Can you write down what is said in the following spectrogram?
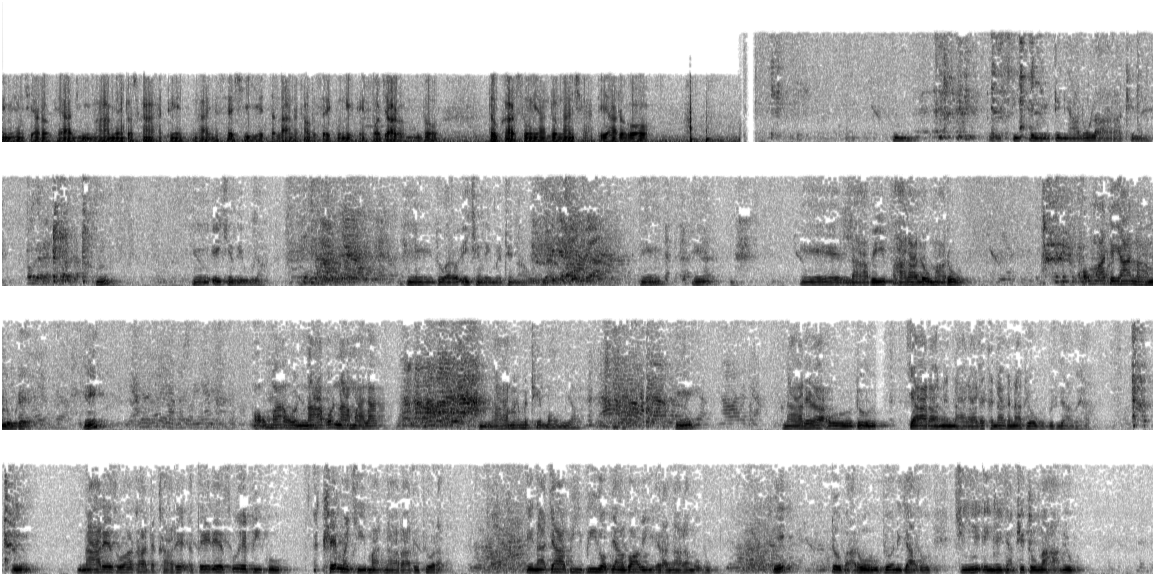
မိမယ်ဆရာတော်ဘုရားကြီးမဟာမြိုင်တော်စခန်းအတွင်း၌28ရက်တလ2010ခုနှစ်တွင်ဟောကြားတော်မူသောဒုက္ခဆုံးရာလွတ်လန်းရှာတရားတော်သူစီကိုတင်ညာလုံးလာတာထင်တယ်ဟုတ်တယ်ဟင်အိတ်ချင်ပြီဘူးလားဟင်တို့ကတော့အိတ်ချင်လိမ့်မယ်ထင်တာဘူးဗျာဟင်ဟင် အဲလာပြီးပါလာလို့မှာတော့အောင်မတရားနာမလို့တဲ့ဟင်အောင်မဟောနာကောနာမလားနာပါပါဗျာနာမမထင်မောင်းဗျာဟင်နာတယ်ကဟိုတို့ကြားတာနဲ့နာတာလည်းခဏခဏပြောဘူးပြရပဲဟာဟင်နာတယ်ဆိုတာကတခါတည်းအသေးသေးဆွဲပြီးကိုအခဲမချီမှနာတာလို့ပြောတာ တင်နာကြပြီးပြီးတော့ပြန်သွားပြီးအဲ့ဒါနာတာမဟုတ်ဘူးဟင်တို့ဘာတော့ပြောနေကြဆိုချင်းရင်အိမ်နဲ့ရံဖြစ်တုံးကဟာမျိုး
